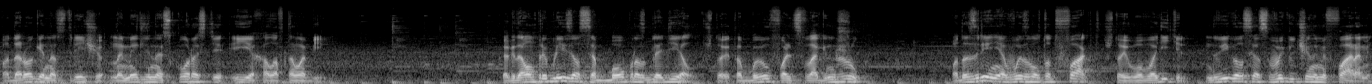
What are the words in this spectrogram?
По дороге навстречу на медленной скорости ехал автомобиль. Когда он приблизился, Боб разглядел, что это был Volkswagen Жук. Подозрение вызвал тот факт, что его водитель двигался с выключенными фарами.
